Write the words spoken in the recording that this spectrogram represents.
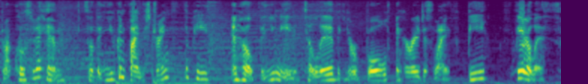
Draw closer to Him so that you can find the strength, the peace, and hope that you need to live your bold and courageous life. Be fearless.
